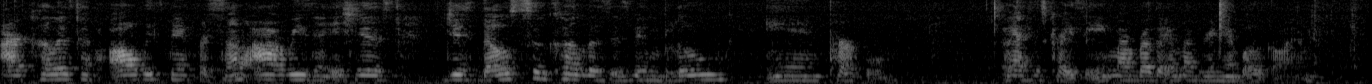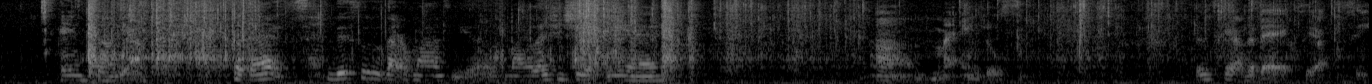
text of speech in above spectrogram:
our colors have always been for some odd reason it's just just those two colors has been blue and purple. And that's just crazy. And my brother and my granny are both gone. And so yeah. So that's this is what that reminds me of my relationship and um my angels. Let's get out the bag so y'all can see.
